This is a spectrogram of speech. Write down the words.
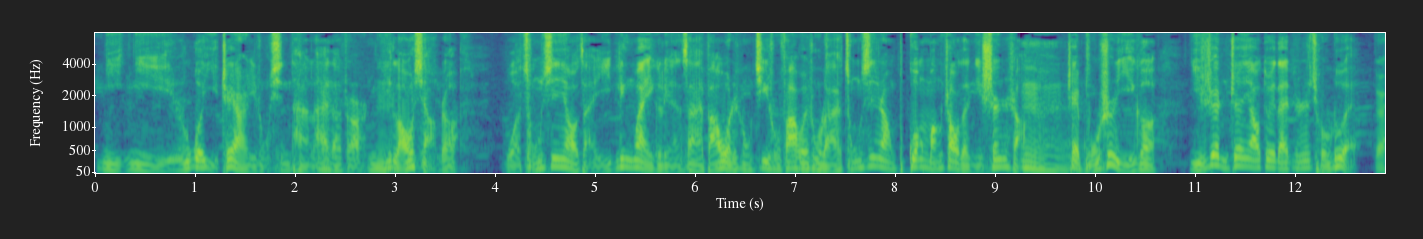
你你如果以这样一种心态来到这儿，嗯你老想着。我重新要在一另外一个联赛把我这种技术发挥出来，重新让光芒照在你身上，嗯，这不是一个你认真要对待这支球队，对，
